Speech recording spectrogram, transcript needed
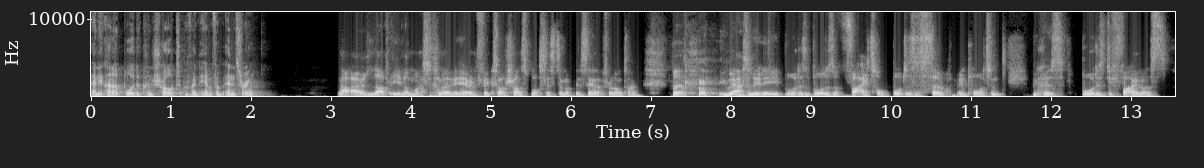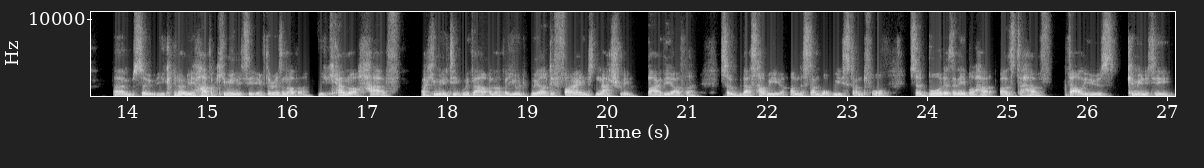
any kind of border control to prevent him from entering? Now, I would love Elon Musk to come over here and fix our transport system. I've been saying that for a long time. But we absolutely need borders, and borders are vital. Borders are so important because borders define us. Um, so you can only have a community if there is another. You cannot have a community without another. You're, we are defined naturally by the other. So that's how we understand what we stand for. So borders enable ha- us to have values, community,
